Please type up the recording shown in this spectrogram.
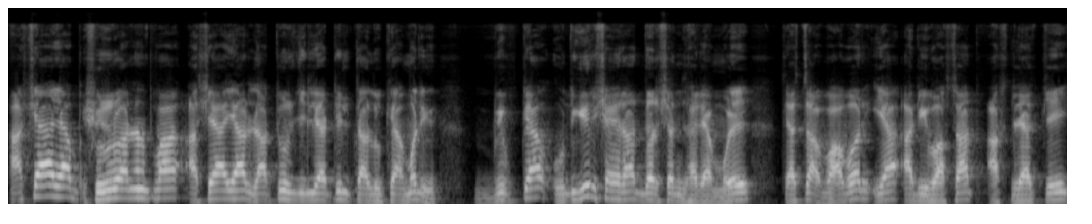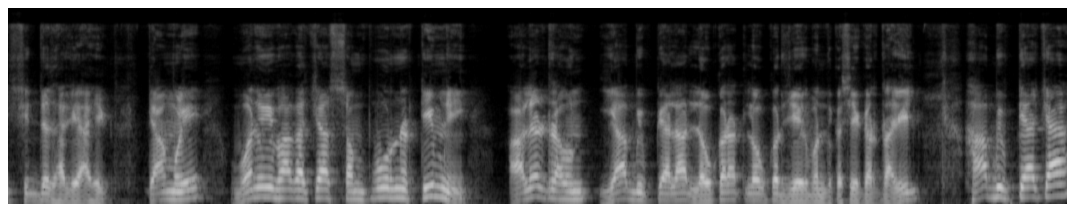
अशा या शिरूरानंदपाळ अशा या लातूर जिल्ह्यातील तालुक्यामध्ये बिबट्या उदगीर शहरात दर्शन झाल्यामुळे त्याचा वावर या आदिवासात असल्याचे सिद्ध झाले आहे. त्यामुळे वन विभागाच्या संपूर्ण टीमने अलर्ट राहून या बिबट्याला लवकरात लवकर जेरबंद कसे करता येईल? हा बिबट्याच्या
